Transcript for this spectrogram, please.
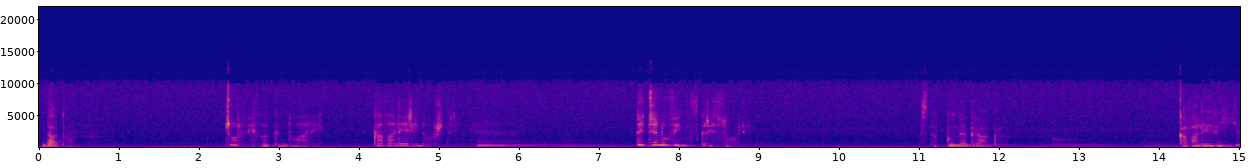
Da, doamnă. Ce-or fi făcând oare cavalerii noștri? De ce nu vin scrisori? Stăpână dragă, cavalerii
